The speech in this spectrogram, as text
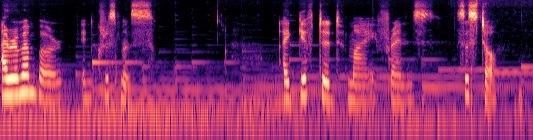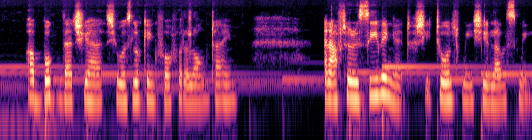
I remember in Christmas, I gifted my friend's sister a book that she has she was looking for for a long time. And after receiving it she told me she loves me.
